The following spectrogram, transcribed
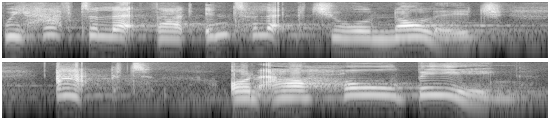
We have to let that intellectual knowledge act on our whole being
